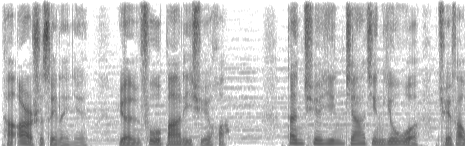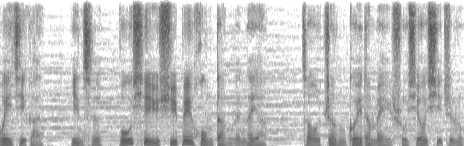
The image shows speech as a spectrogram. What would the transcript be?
他二十岁那年远赴巴黎学画，但却因家境优渥，缺乏危机感，因此不屑于徐悲鸿等人那样走正规的美术修习之路。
